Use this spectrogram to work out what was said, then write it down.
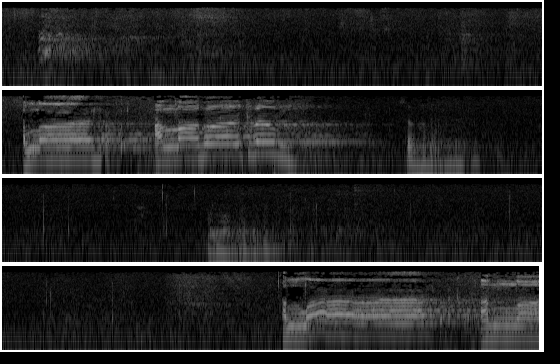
الله أكبر الله أكبر الله أكبر الله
